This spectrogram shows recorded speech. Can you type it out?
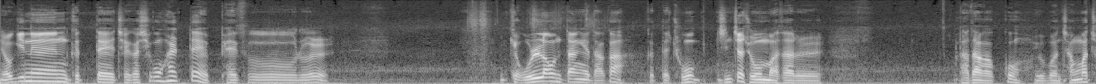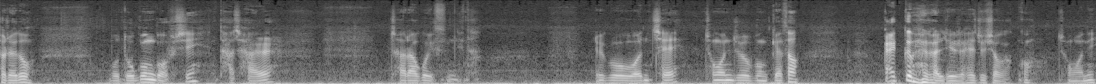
여기는 그때 제가 시공할 때 배수를 이렇게 올라온 땅에다가 그때 좋은 진짜 좋은 마사를 받아갖고 이번 장마철에도 뭐 녹은 거 없이 다 잘 자라고 있습니다. 그리고 원체 정원주 분께서 깔끔히 관리를 해주셔갖고 정원이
